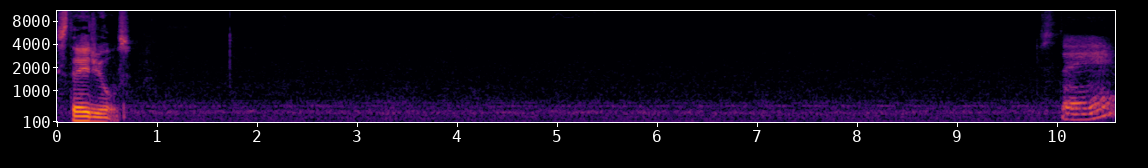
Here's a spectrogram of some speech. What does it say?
Stay, Juelz. Stay.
